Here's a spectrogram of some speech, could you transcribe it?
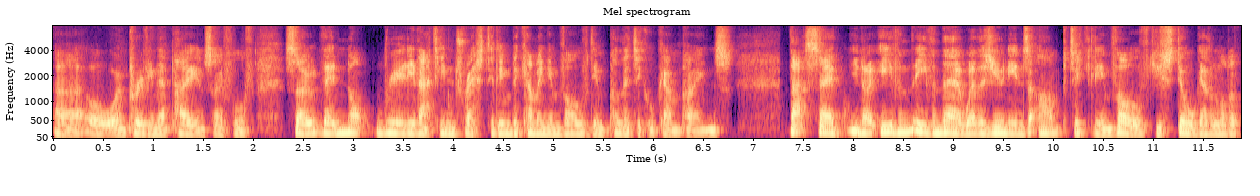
Uh, or improving their pay and so forth. So they're not really that interested in becoming involved in political campaigns. That said, you know, even even there, where there's unions that aren't particularly involved, you still get a lot of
